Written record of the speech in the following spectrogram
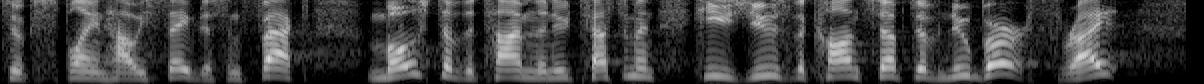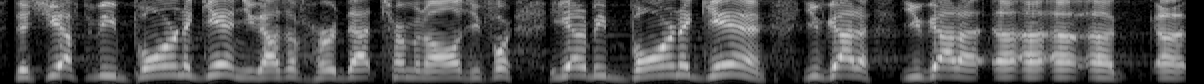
to explain how He saved us. In fact, most of the time in the New Testament, He's used the concept of new birth, right? That you have to be born again. You guys have heard that terminology before. You got to be born again. You've got to you got to uh uh, uh, uh, uh,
